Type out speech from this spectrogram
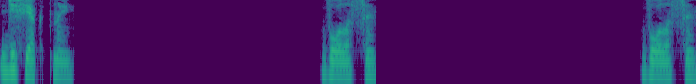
Дефектный. Волосы. Волосы.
